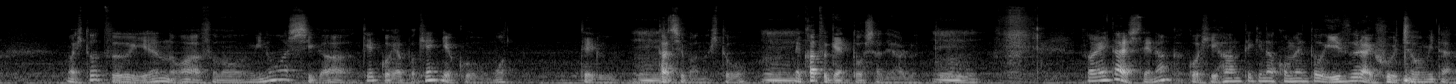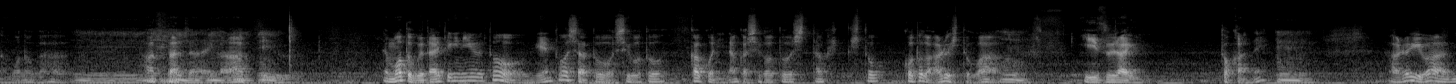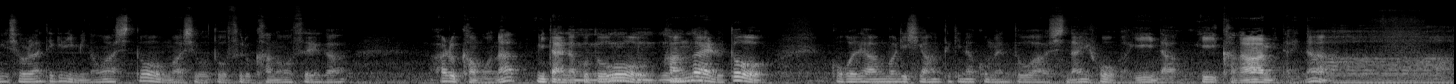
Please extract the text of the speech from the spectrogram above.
まあ、一つ言えるのはその箕輪氏が結構やっぱ権力を持ってるうん。立場の人、うん。でかつ幻冬者であるっていう、うん。それに対してなんかこう批判的なコメントを言いづらい風潮みたいなものがうんあったんじゃないかなっていう。でもっと具体的に言うと幻冬者と仕事過去になんか仕事をした人ことがある人はうん。言いづらいとかね。うん。あるいは将来的に見逃しと、まあ、仕事をする可能性があるかもなみたいなことを考えるとここであんまり批判的なコメントはしない方がいいないいかなみたいな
